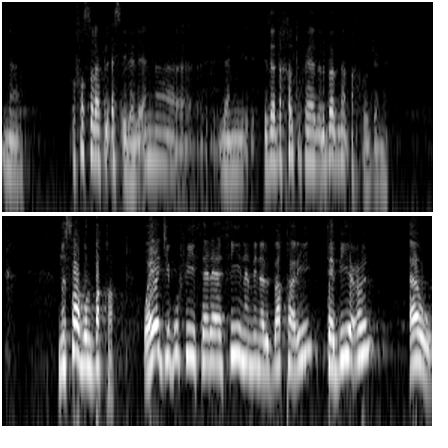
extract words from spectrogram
نعم. أفصلها في الأسئلة لأن يعني إذا دخلت في هذا الباب لن أخرج منه. نصاب البقر. ويجب في ثلاثين من البقر تبيع أو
